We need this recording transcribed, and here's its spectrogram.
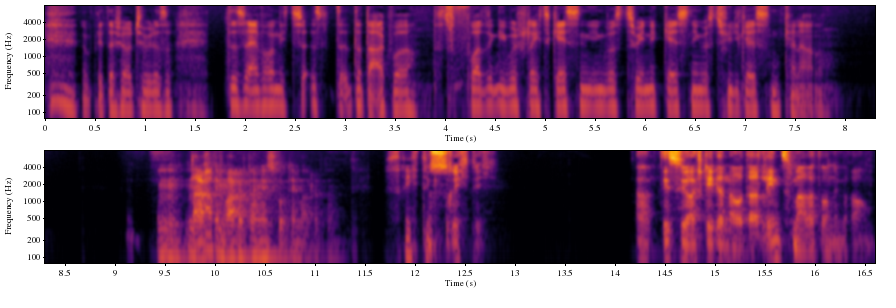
Peter schaut schon wieder so, dass es einfach nicht der Tag war. Das vor irgendwas schlecht gegessen, irgendwas zu wenig gegessen, irgendwas zu viel gegessen, keine Ahnung. Nach Aber, dem Marathon ist vor dem Marathon. Das ist richtig. Das ist richtig. Ah, dieses Jahr steht ja noch der Linz-Marathon im Raum.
